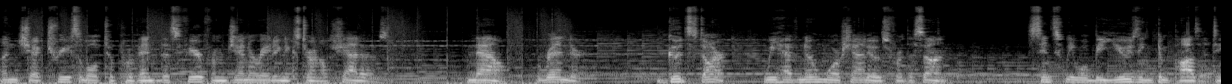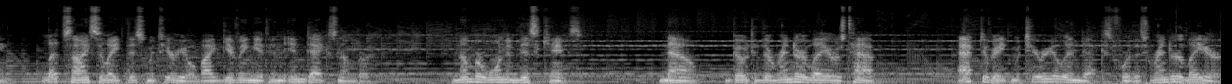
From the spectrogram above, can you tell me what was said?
Uncheck Traceable to prevent the sphere from generating external shadows. Now, render. Good start, we have no more shadows for the sun. Since we will be using compositing, let's isolate this material by giving it an index number. Number 1 in this case. Now, go to the Render Layers tab. Activate Material Index for this render layer.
